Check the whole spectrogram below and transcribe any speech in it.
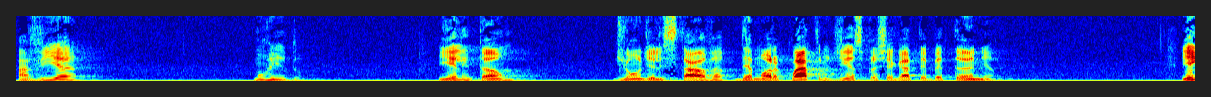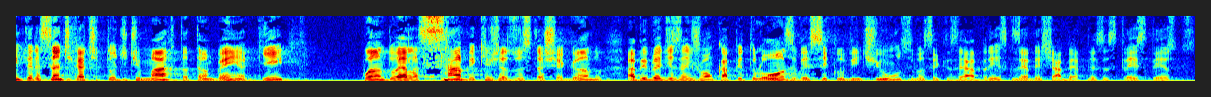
havia morrido. E ele então, de onde ele estava, demora quatro dias para chegar até Betânia. E é interessante que a atitude de Marta também aqui quando ela sabe que Jesus está chegando, a Bíblia diz em João capítulo 11, versículo 21, se você quiser abrir, se quiser deixar aberto desses três textos,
